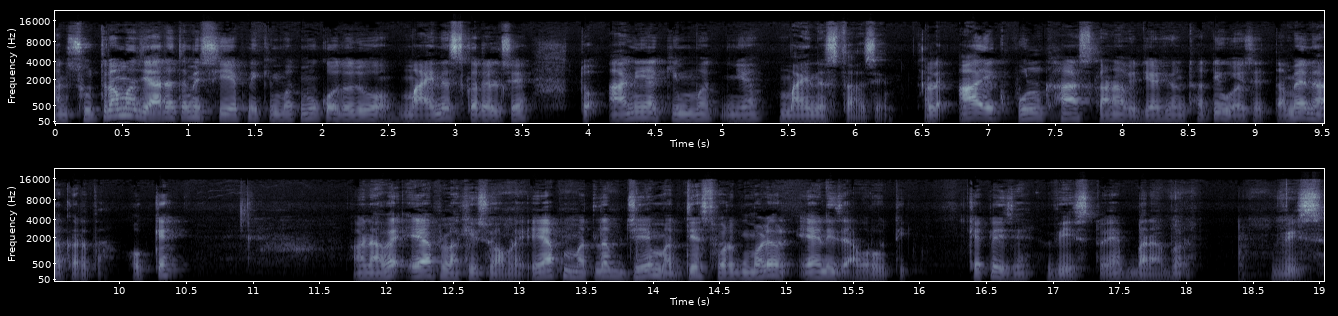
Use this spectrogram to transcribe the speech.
અને સૂત્રમાં જ્યારે તમે સીએફની કિંમત મૂકો તો જુઓ માઇનસ કરેલ છે, તો આની આ કિંમત અહીંયા માઇનસ થશે. એટલે આ એક ભૂલ ખાસ ઘણા વિદ્યાર્થીઓને થતી હોય છે, તમે ના કરતા. ઓકે? અને હવે એફ લખીશું આપણે. એફ મતલબ જે મધ્યસ્થ વર્ગ મળ્યો ને એની જ આવૃત્તિ. કેટલી છે? વીસ. તો એફ બરાબર વીસ.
